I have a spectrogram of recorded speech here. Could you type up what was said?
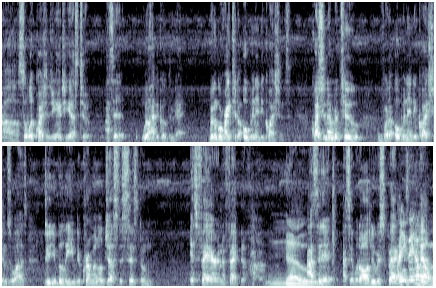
uh, so what questions you answer yes to? I said, we don't have to go through that. We're gonna go right to the open-ended questions. Question number two for the open-ended questions was, do you believe the criminal justice system is fair and effective? No. I said, I said, with all due respect, Why didn't say hell, hell no?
